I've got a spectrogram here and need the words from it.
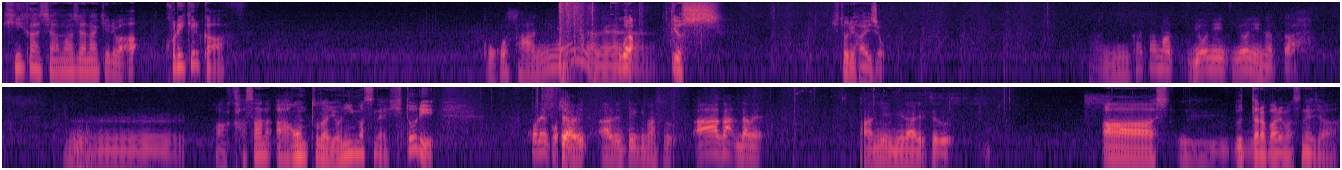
木が邪魔じゃなければ。あこれいけるか？ここ3人多いんだね。ここだよし1人排除3人固まっ、4人、4人になった。うーん。あ重なあ本当だ4人いますね1人これ、こっち歩いていきます。あーあかん、ダメ。3人見られてる。あーし撃ったらバレますねじゃあ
